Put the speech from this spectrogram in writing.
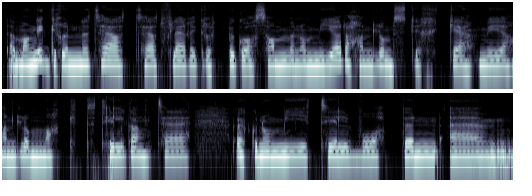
Det er mange grunner til at, til at, flere grupper går sammen, og mye av det handler om styrke. Mye handler om makt, tilgang til økonomi, til våpen. Um,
